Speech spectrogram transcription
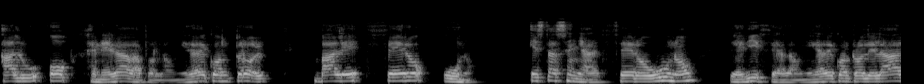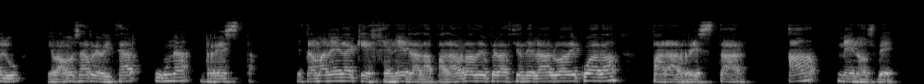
ALU-OP generada por la unidad de control vale 0,1. Esta señal 0,1 le dice a la unidad de control de la ALU que vamos a realizar una resta, de tal manera que genera la palabra de operación de la ALU adecuada para restar A menos B.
